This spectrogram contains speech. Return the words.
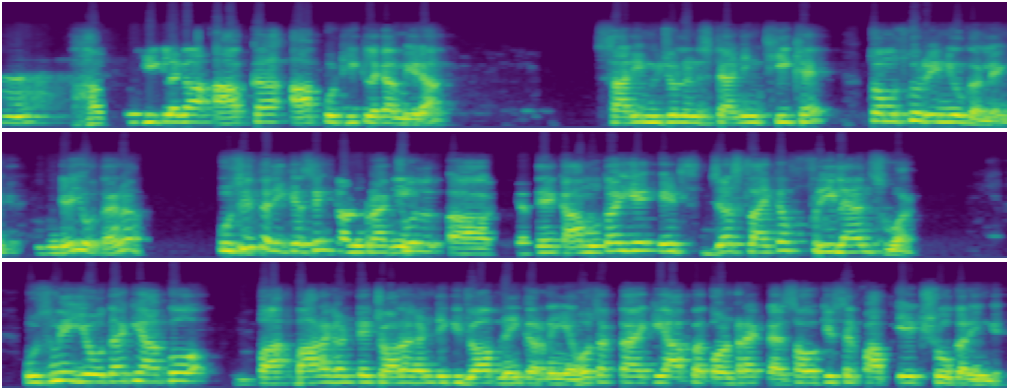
हाँ। हमको ठीक लगा आपका आपको ठीक लगा मेरा सारी म्यूचुअल अंडरस्टैंडिंग ठीक है तो हम उसको रिन्यू कर लेंगे। यही होता है ना। उसी तरीके से कॉन्ट्रेक्चुअल कहते हैं काम होता है। ये it's just like a freelance work उसमें ये होता है कि आपको बारह घंटे चौदह घंटे की जॉब नहीं करनी है। हो सकता है कि आपका कॉन्ट्रैक्ट ऐसा हो कि सिर्फ़ आप एक शो करेंगे।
